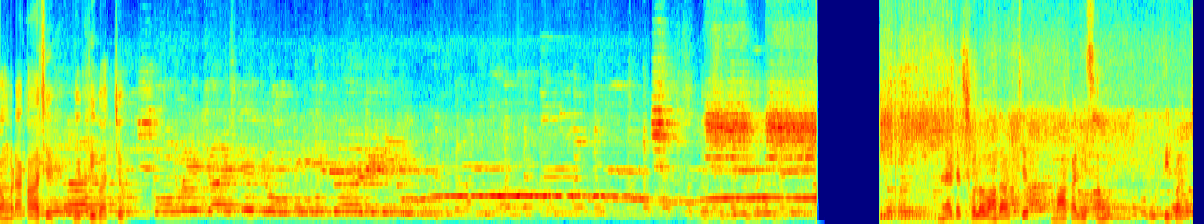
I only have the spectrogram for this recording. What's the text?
চং রাখা আছে, দেখতেই পাচ্ছ। একটা ছোলো বাঁধা হচ্ছে, মা কালী সাউন্ড দেখতেই পাচ্ছ।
